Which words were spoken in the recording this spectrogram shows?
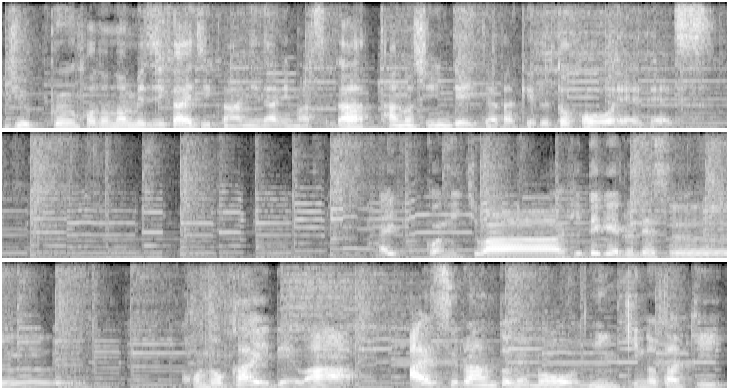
10分ほどの短い時間になりますが楽しんでいただけると光栄です。はいこんにちは。ヒデゲルです。この回ではアイスランドでも人気の滝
